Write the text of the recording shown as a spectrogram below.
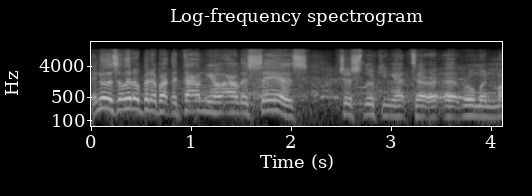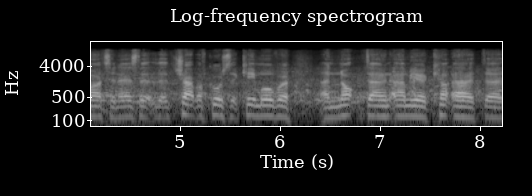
You know, there's a little bit about the Daniel Aliceas just looking at uh, uh, Roman Martinez, the, the, chap, of course, that came over and knocked down Amir uh, uh,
